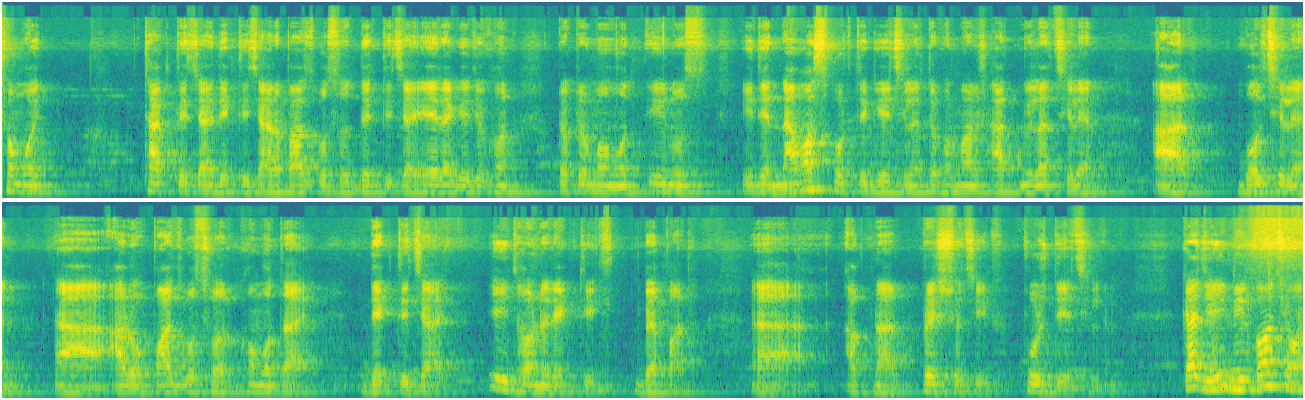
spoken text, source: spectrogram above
সময় থাকতে চাই, দেখতে চাই আরও পাঁচ বছর দেখতে চাই। এর আগে যখন ডক্টর মোহাম্মদ ইউনুস ঈদের নামাজ পড়তে গিয়েছিলেন, তখন মানুষ হাত মিলাচ্ছিলেন আর বলছিলেন আরও পাঁচ বছর ক্ষমতায় দেখতে চায় এই ধরনের একটি ব্যাপার আপনার প্রেস সচিব পুষ দিয়েছিলেন। কাজেই নির্বাচন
